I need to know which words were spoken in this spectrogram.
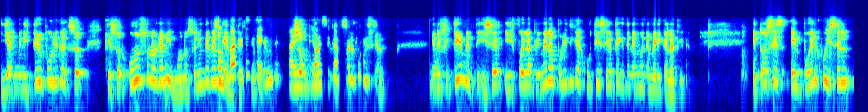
y al Ministerio Público, que son, un solo organismo, no son independientes. Son parte, del Poder Judicial. En efectivamente, y fue, y fue la primera política de justicia que tenemos en América Latina. Entonces, el Poder Judicial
